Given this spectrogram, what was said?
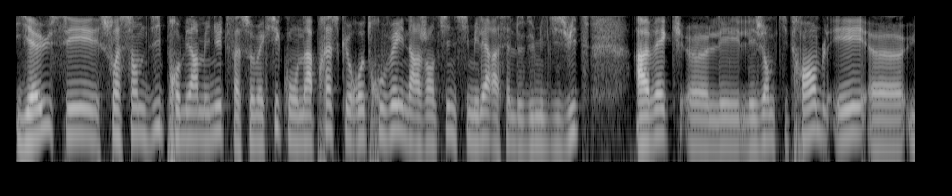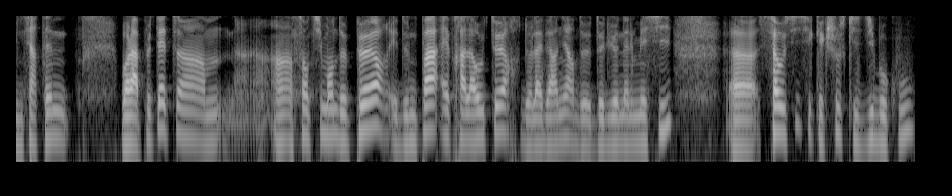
il y a eu ces 70 premières minutes face au Mexique où on a presque retrouvé une Argentine similaire à celle de 2018 avec euh, les, jambes qui tremblent et euh, une certaine, voilà, peut-être un, sentiment de peur et de ne pas être à la hauteur de la dernière de, Lionel Messi. Euh, ça aussi, c'est quelque chose qui se dit beaucoup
